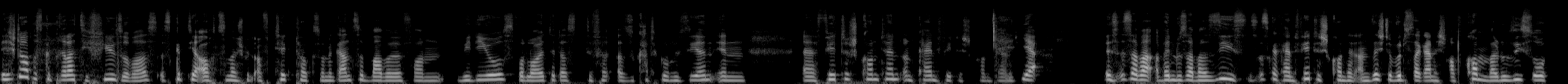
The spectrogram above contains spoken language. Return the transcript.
Ich glaube, es gibt relativ viel sowas. Es gibt ja auch zum Beispiel auf TikTok so eine ganze Bubble von Videos, wo Leute das also kategorisieren in äh, Fetisch-Content und kein Fetisch-Content. Ja. Es ist aber, wenn du es aber siehst, es ist gar kein Fetisch-Content an sich, du würdest da gar nicht drauf kommen, weil du siehst so,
